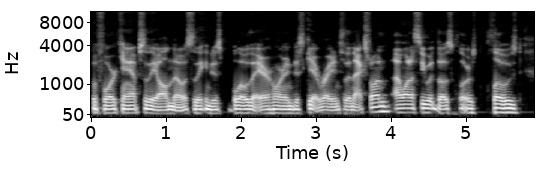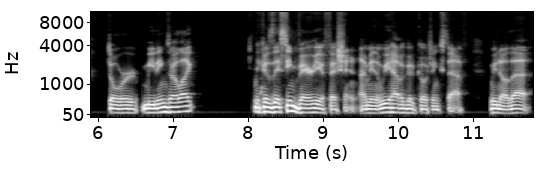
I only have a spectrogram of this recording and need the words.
before camp, so they all know, so they can just blow the air horn and just get right into the next one. I want to see what those closed closed door meetings are like because they seem very efficient. I mean, we have a good coaching staff, we know that,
